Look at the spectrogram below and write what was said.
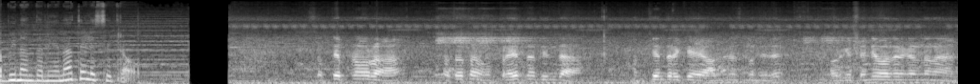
ಅಭಿನಂದನೆಯನ್ನು ತಿಳಿಸಿದರು. ಸತ್ಯಪ್ಪನವರ ಸತತ ಪ್ರಯತ್ನದಿಂದ ಕೇಂದ್ರಕ್ಕೆ ಆಂಬ್ಯುಲೆನ್ಸ್ ಬಂದಿದೆ. ಅವರಿಗೆ ಧನ್ಯವಾದಗಳನ್ನ ನಾನು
